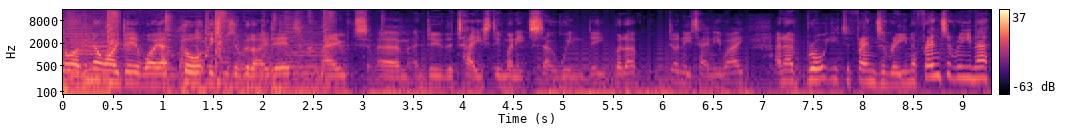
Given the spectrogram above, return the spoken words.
So I've no idea why I thought this was a good idea to come out um, and do the tasting when it's so windy, but I've done it anyway. And I've brought you to Friends Arena. Friends Arena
